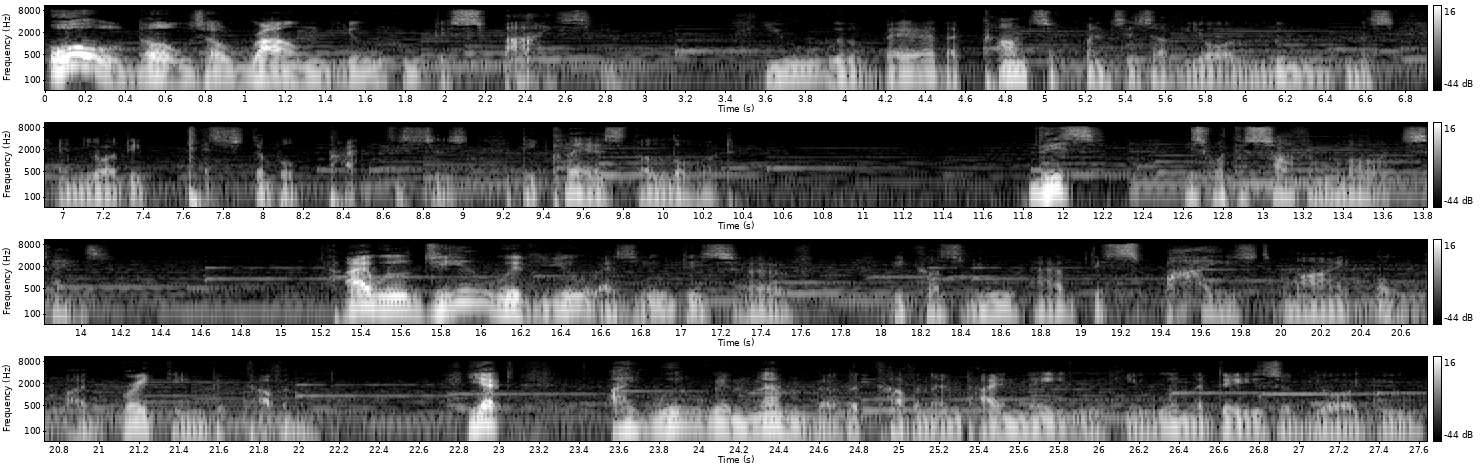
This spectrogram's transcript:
all those around you who despise you you will bear the consequences of your lewdness and your detestable practices, declares the Lord. This is what the sovereign Lord says. I will deal with you as you deserve, because you have despised my oath by breaking the covenant. Yet I will remember the covenant I made with you in the days of your youth,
